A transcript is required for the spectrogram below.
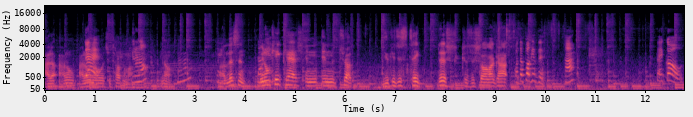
I don't, I don't, I don't Dad. know what you're talking about. You don't know? No. No, no, no. Uh, listen, Go we don't keep cash in in the truck. You could just take this, cause this is all I got. What the fuck is this? Huh? Fake gold.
